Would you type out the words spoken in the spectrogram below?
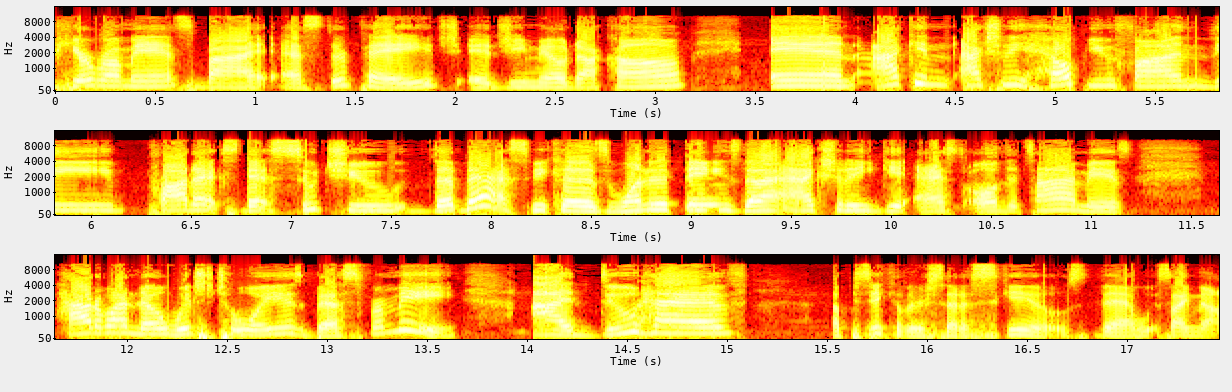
pure romance by esther page at gmail.com and i can actually help you find the products that suit you the best because one of the things that i actually get asked all the time is how do i know which toy is best for me? I do have a particular set of skills that it's like no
